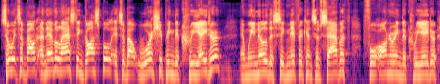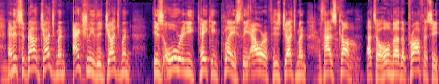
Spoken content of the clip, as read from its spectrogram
So it's about an everlasting gospel. It's about worshiping the Creator. Mm-hmm. And we know the significance of Sabbath for honoring the Creator. Mm-hmm. And it's about judgment. Actually, the judgment is already taking place. The hour of His judgment has come. That's a whole nother prophecy.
